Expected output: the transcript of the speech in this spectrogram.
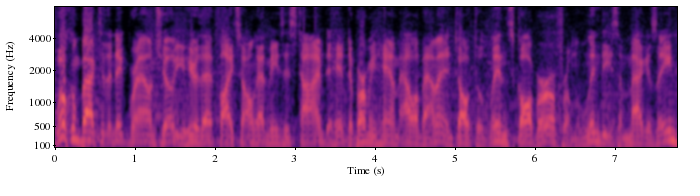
Welcome back to the Nick Brown Show. You hear that fight song? That means it's time to head to Birmingham, Alabama, and talk to Lyn Scarbrough from Lindy's Magazine.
